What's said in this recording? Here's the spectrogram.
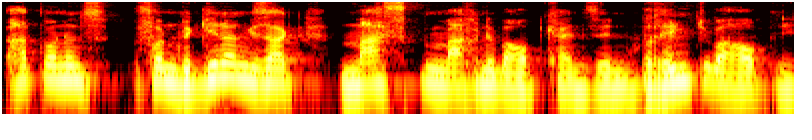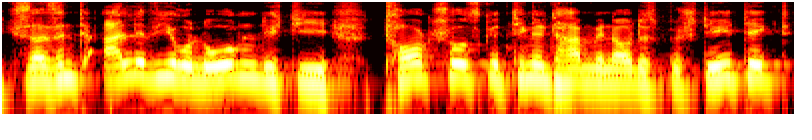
hat man uns von Beginn an gesagt, Masken machen überhaupt keinen Sinn, bringt überhaupt nichts. Da sind alle Virologen durch die Talkshows getingelt, haben genau das bestätigt.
